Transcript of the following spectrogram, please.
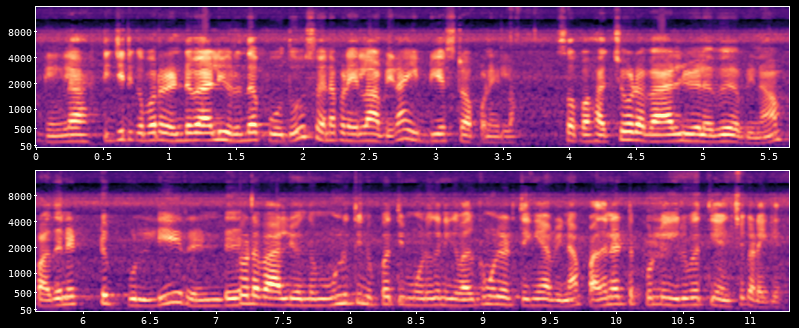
ஓகேங்களா? டிஜிட்டுக்கு அப்புறம் ரெண்டு வேல்யூ இருந்தால் போதும். ஸோ என்ன பண்ணிடலாம் அப்படின்னா இப்படியே ஸ்டாப் பண்ணிடலாம். ஸோ அப்போ ஹச்சோட வேல்யூ அளவு அப்படின்னா பதினெட்டு புள்ளி ரெண்டோட வேல்யூ வந்து முந்நூற்றி முப்பத்தி மூணுக்கு நீங்கள் வர்க்கமூலம் எடுத்தீங்க அப்படின்னா பதினெட்டு புள்ளி இருபத்தி அஞ்சு கிடைக்குது.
